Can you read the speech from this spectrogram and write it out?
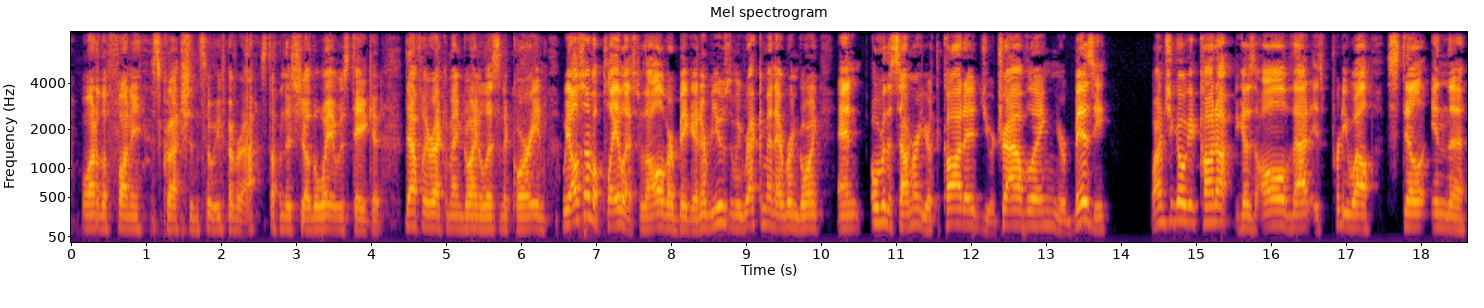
one of the funniest questions that we've ever asked on this show, the way it was taken. Definitely recommend going to listen to Corey. And we also have a playlist with all of our big interviews, and we recommend everyone going. And over the summer, you're at the cottage, you were traveling, you're busy. Why don't you go get caught up? Because all of that is pretty well still in the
